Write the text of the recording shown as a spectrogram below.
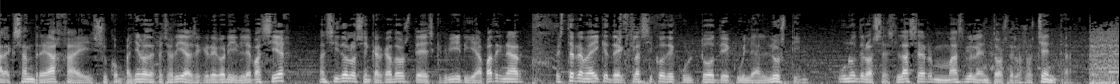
Alexandre Aja y su compañero de fechorías Gregory Levassier han sido los encargados de escribir y apadrinar este remake del clásico de culto de William Lustig, uno de los slasher más violentos de los 80.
